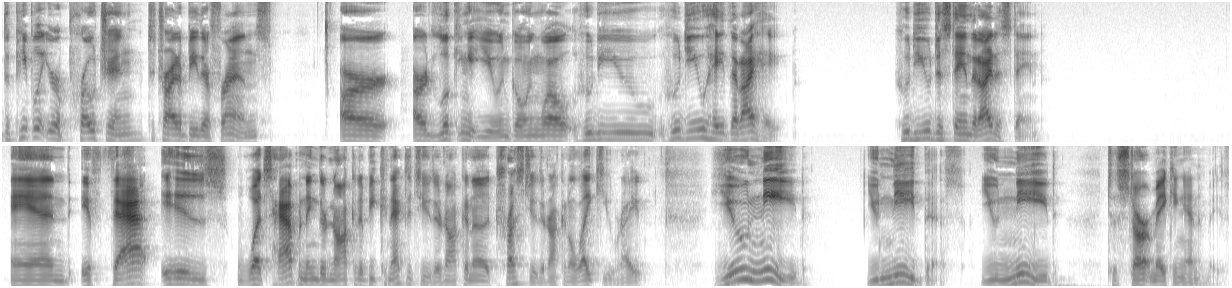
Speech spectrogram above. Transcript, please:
the people that you're approaching to try to be their friends are are looking at you and going, "Well, who do you who do you hate that I hate? Who do you disdain that I disdain?" And if that is what's happening, they're not going to be connected to you. They're not going to trust you. They're not going to like you, right? You need, you need this. You need to start making enemies.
